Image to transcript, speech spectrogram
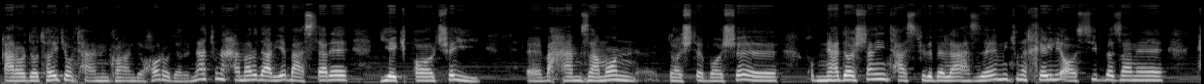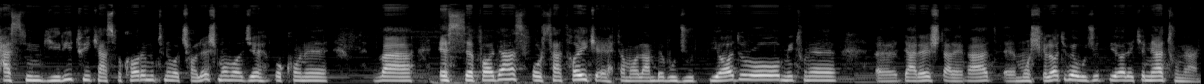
قراردادهایی که اون تامین کننده ها رو داره نتونه همه رو در یه بستر یک پارچه ای و همزمان داشته باشه. خب نداشتن این تصویر به لحظه می‌تونه خیلی آسیب بزنه تصمیم گیری توی کسب و کار رو می‌تونه با چالش مواجه بکنه و استفاده از فرصت هایی که احتمالا به وجود بیاد رو می‌تونه درش در مشکلاتی به وجود بیاره که نتونن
